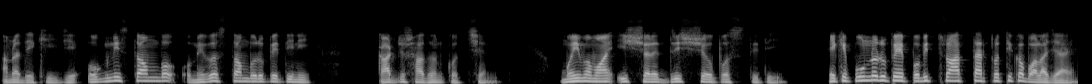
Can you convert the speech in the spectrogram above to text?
আমরা দেখি যে অগ্নিস্তম্ভ ও মেঘস্তম্ভ রূপে তিনি কার্য সাধন করছেন। মহিমাময় ঈশ্বরের দৃশ্য উপস্থিতি। একে পূর্ণরূপে পবিত্র আত্মার প্রতীকও বলা যায়।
